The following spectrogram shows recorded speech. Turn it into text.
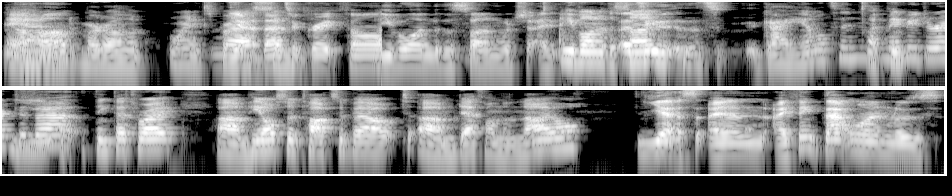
and Uh-huh. Murder on the Orient Express. yeah, that's a great film. Evil Under the Sun, which I Evil Under the Sun. that's Guy Hamilton I think- maybe directed Yeah, that. I think that's right. Um, he also talks about um, Death on the Nile. Yes, and I think that one was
